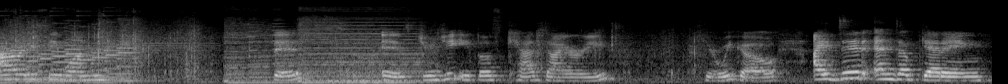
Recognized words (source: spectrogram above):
I already see one. This is Junji Ito's Cat Diary. Here we go. I did end up getting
